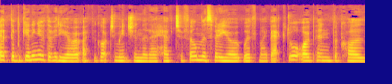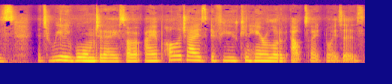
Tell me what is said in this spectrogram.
At the beginning of the video, I forgot to mention that I have to film this video with my back door open because it's really warm today, so I apologize if you can hear a lot of outside noises.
